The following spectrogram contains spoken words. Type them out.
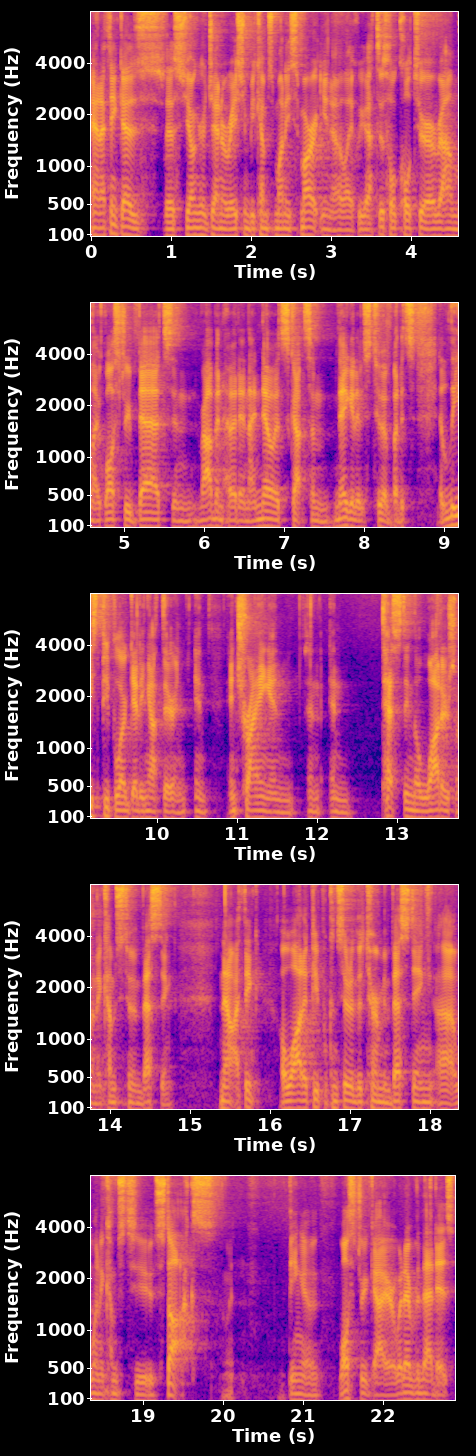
And I think as this younger generation becomes money smart, you know, like we got this whole culture around like Wall Street bets and Robinhood. And I know it's got some negatives to it, but it's at least people are getting out there and, and, and trying and, and, and testing the waters when it comes to investing. Now, I think a lot of people consider the term investing uh, when it comes to stocks, being a Wall Street guy or whatever that is.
